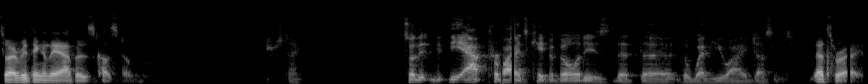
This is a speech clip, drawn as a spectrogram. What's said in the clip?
So everything in the app is custom. Interesting. So the the app provides capabilities that the the web UI doesn't. That's right.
